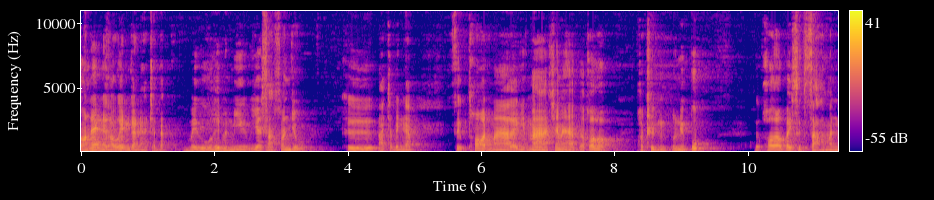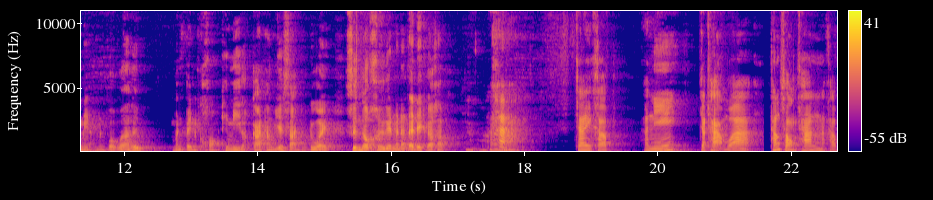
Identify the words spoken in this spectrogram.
ตอนแรกเนี่ยเราเล่นกันอาจจะแบบไม่รู้ว่าเฮ้ยมันมีวิทยาศาสตร์ซ่อนอยู่ คืออาจจะเป็นแบบสืบทอดมาอะไรเงี้ยมาใช่ไหมครับ แล้วก็พอถึงตัวหนึ่งปุ๊บพอเราไปศึกษามันเนี่ย มันบอกว่าเฮ้ยมันเป็นของที่มีหลักการทางวิทยาศาสตร์อยู่ด้วย ซึ่งเราเคยเล่นมาตั้งแต่เด็กแล้วครับค่ะอ่าใช่ครับ อันนี้จะถามว่า ทั้งสองท่านนะครับ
